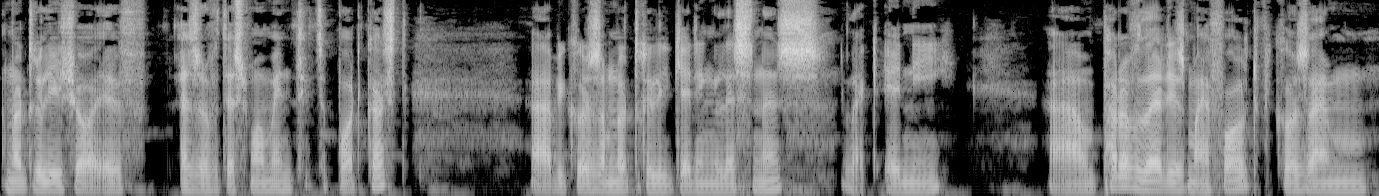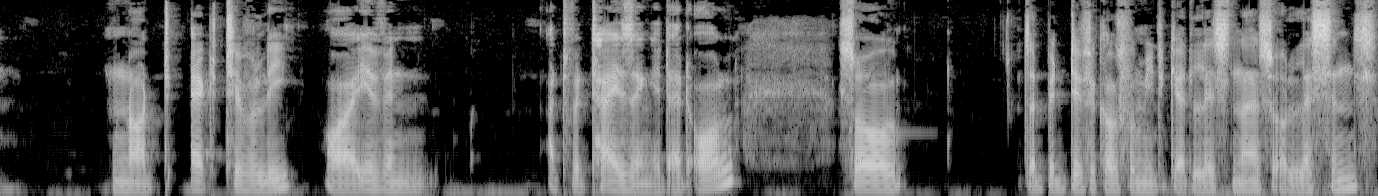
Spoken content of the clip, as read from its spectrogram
I'm not really sure if, as of this moment, it's a podcast uh, because I'm not really getting listeners like any. Um, part of that is my fault because I'm not actively or even advertising it at all. So it's a bit difficult for me to get listeners or lessons.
